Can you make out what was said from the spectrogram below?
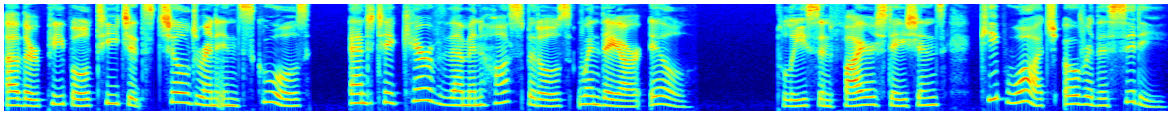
Other people teach its children in schools and take care of them in hospitals when they are ill. Police and fire stations keep watch over the city.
